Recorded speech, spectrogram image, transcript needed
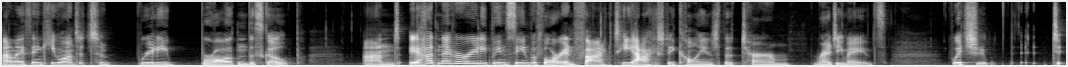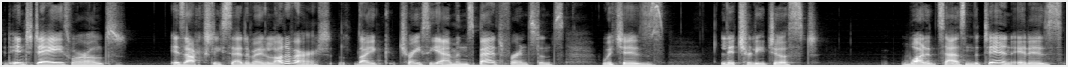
And I think he wanted to really broadened the scope. And it had never really been seen before. In fact, he actually coined the term ready mades, which t- in today's world is actually said about a lot of art, like Tracey Emin's bed, for instance, which is literally just what it says in the tin. It is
